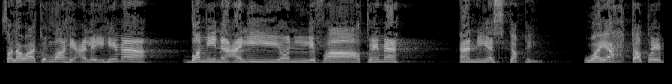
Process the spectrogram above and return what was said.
صلوات الله عليهما ضمن علي لفاطمة أن يستقي ويحتطب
